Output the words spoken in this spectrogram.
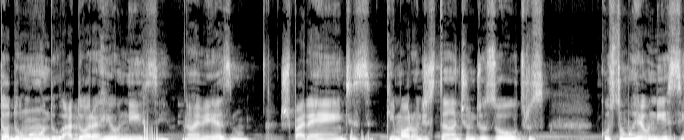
Todo mundo adora reunir-se, não é mesmo? Os parentes, que moram distante uns dos outros, costumam reunir-se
